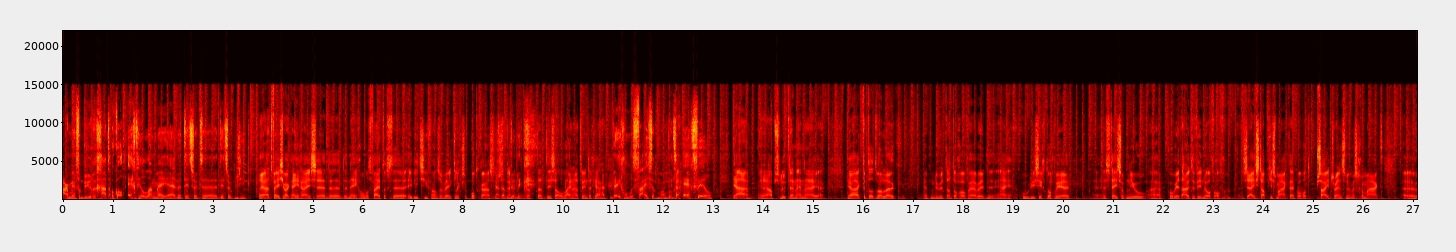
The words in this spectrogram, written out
Armin van Buren gaat ook al echt heel lang mee hè, met dit soort, eh, dit soort muziek. Nou ja, het feestje waar ik heen ga is eh, de, de 950ste editie van zijn wekelijkse podcast. Ja, Dus dat dan- bedoel ik. Dat, dat is al bijna 20 jaar. 950 man, dat is echt veel. Ja, ja absoluut. En, en eh, ja, ja, ik vind dat wel leuk. Ja, nu we het dan toch over hebben, hoe die zich toch weer steeds opnieuw eh, probeert uit te vinden. Of, of zijstapjes maakt. Hij heeft wel wat psytrance nummers gemaakt. Eh,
